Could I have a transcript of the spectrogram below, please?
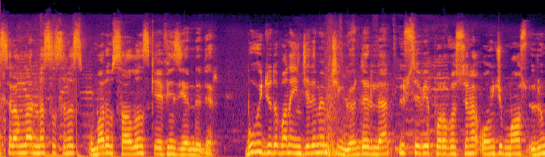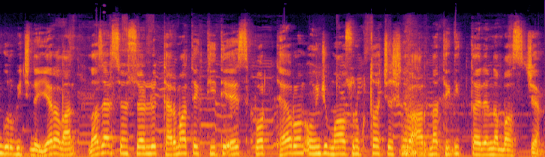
selamlar nasılsınız? Umarım sağlığınız keyfiniz yerindedir. Bu videoda bana incelemem için gönderilen üst seviye profesyonel oyuncu mouse ürün grubu içinde yer alan lazer sensörlü Thermaltake TT Sport Teoron oyuncu mouse'unun kutu açılışını ve ardından teknik detaylarından bahsedeceğim.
